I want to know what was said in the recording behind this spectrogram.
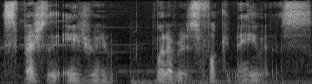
Especially Adrian, whatever his fucking name is.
